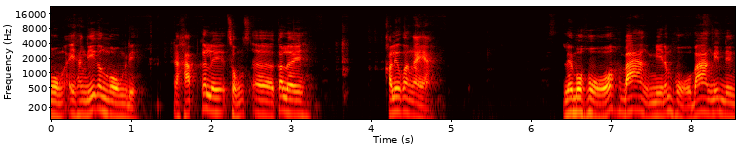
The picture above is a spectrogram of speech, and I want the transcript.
งงไอ้ทางนี้ก็งงดินะครับ ก็เลยสงเออก็เลยเขาเรียกว่าไงอะเลยโมโหบ้างมีน้ำโหบ้างนิดนึง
